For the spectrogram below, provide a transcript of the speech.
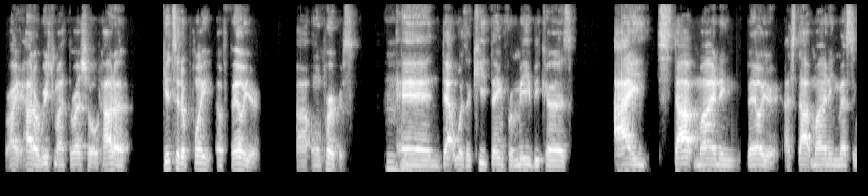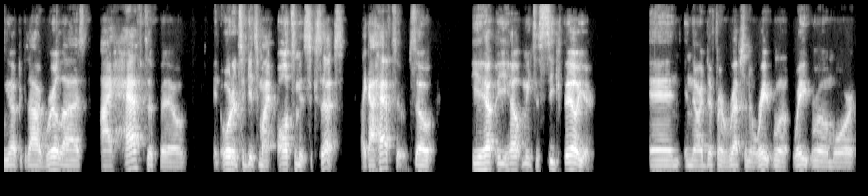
right? How to reach my threshold, how to get to the point of failure uh, on purpose. Mm-hmm. And that was a key thing for me because I stopped minding failure. I stopped minding messing up because I realized I have to fail in order to get to my ultimate success. Like I have to. So he helped he helped me to seek failure and in our different reps in the weight room, weight room or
